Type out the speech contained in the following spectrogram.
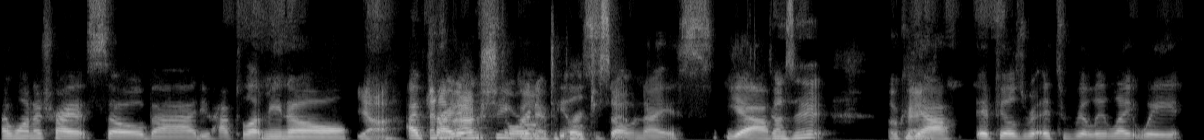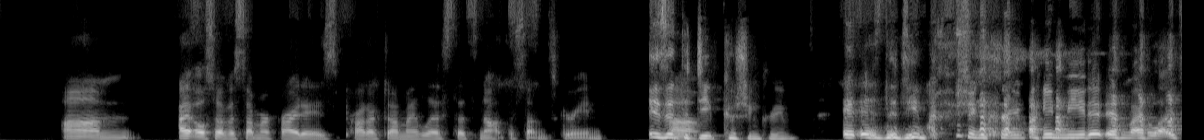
I want to try it so bad. You have to let me know. Yeah. I've tried it actually store and it feels so it. nice. Yeah. Does it? Okay. Yeah. It feels, re- it's really lightweight. Um, I also have a Summer Fridays product on my list that's not the sunscreen. Is it the Um, deep cushion cream? It is the deep cushion cream. I need it in my life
